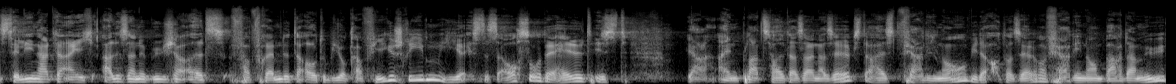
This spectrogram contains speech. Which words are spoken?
Celine hat ja eigentlich alle seine Bücher als verfremdete Autobiografie geschrieben. Hier ist es auch so. Der Held ist ja, ein Platzhalter seiner selbst. Er heißt Ferdinand, wie der Autor selber, Ferdinand Bardamü.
